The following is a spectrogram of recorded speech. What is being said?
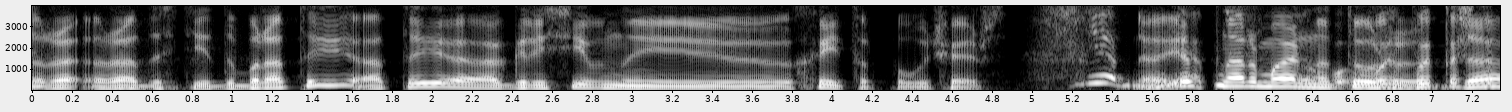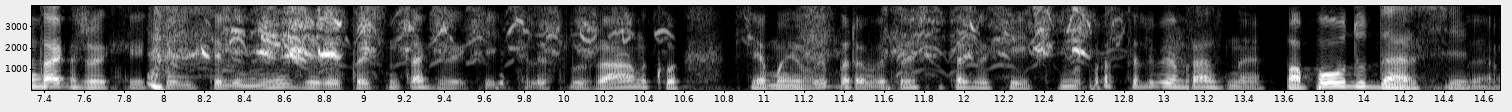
радости и доброты, а ты агрессивный хейтер получаешься. Нет, это нет. нормально вы, тоже. Вы, вы точно да? так же хейтили Мизери, точно так же хейтили Служанку. Все мои выборы вы точно так же хейтите. Мы просто любим разное. По поводу Дарси. Да.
